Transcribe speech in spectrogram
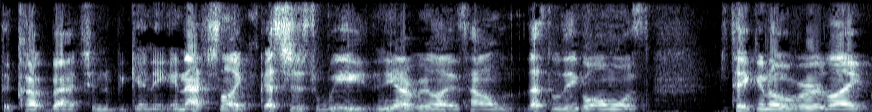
the cut batch in the beginning. And that's like that's just weed. And you gotta realize how that's legal almost taking over like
